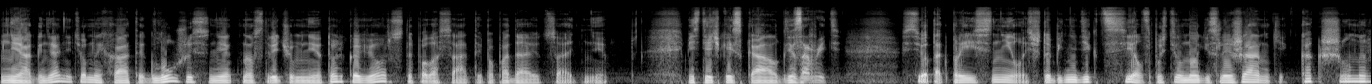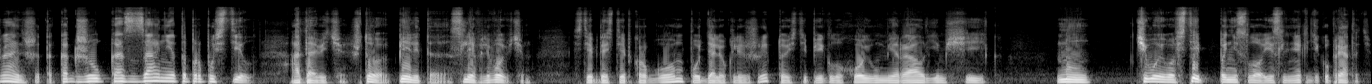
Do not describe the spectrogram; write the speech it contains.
Ни огня, ни темной хаты, глуши снег навстречу мне, только версты полосатые попадаются одни. Местечко искал, где зарыть. Все так прояснилось, что Бенедикт сел, спустил ноги с лежанки. Как же он раньше-то, как же указание-то пропустил? А давеча, что пели-то с Лев Львовичем? Степь да степь кругом, путь далек лежит, то есть степи глухой умирал ямщик. Ну, чего его в степь понесло, если негде прятать?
